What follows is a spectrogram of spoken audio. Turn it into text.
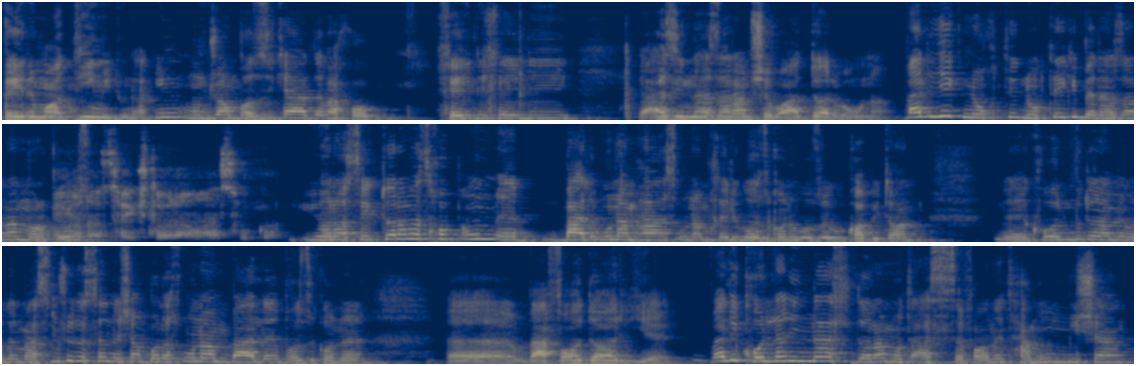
غیر مادی می‌دونن. این اونجا بازی کرده و خب خیلی خیلی از این نظر هم شباهت داره به اونا. ولی یک نقطه نکته که به نظر من مارکوس یوناس هکتور هم هست یوناس هکتور هم هست. خب اون بله اونم هست. اونم خیلی بازیکن بزرگ و کاپیتان کل بودونم این مدل مسئول شده سنش هم بالاست. اونم بله بازیکن وفاداریه. ولی کلا این نسل دارن متاسفانه تموم میشن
